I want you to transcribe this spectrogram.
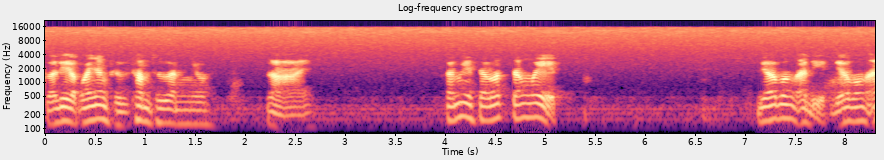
ก็เรียกว่ายังถือทำเทือนอยู่หลาย ถ้ามีสรดสังเวชเดี๋ยวบางอดีตเดี๋ยวบางอ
